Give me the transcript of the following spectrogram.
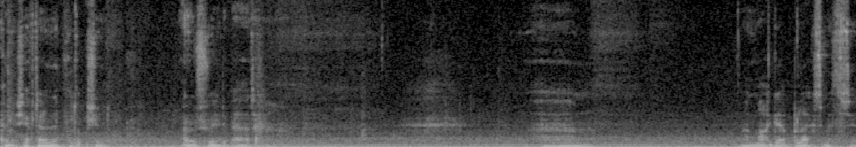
Couldn't shift any of the production. It was really bad. Um, I might get a blacksmith soon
